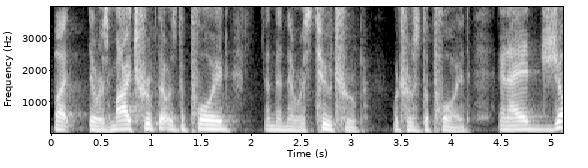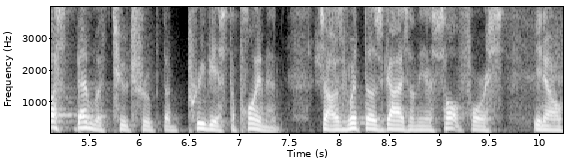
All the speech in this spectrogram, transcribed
but there was my troop that was deployed, and then there was two troop which was deployed. And I had just been with two troop the previous deployment. So I was with those guys on the assault force, you know,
